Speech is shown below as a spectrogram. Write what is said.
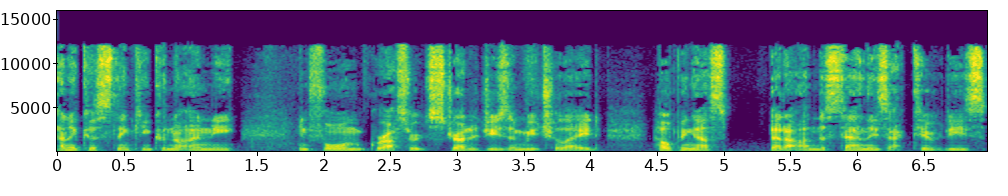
Anarchist thinking could not only inform grassroots strategies and mutual aid, helping us better understand these activities,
